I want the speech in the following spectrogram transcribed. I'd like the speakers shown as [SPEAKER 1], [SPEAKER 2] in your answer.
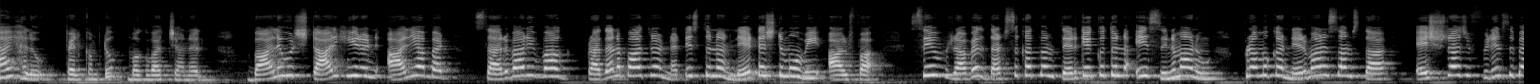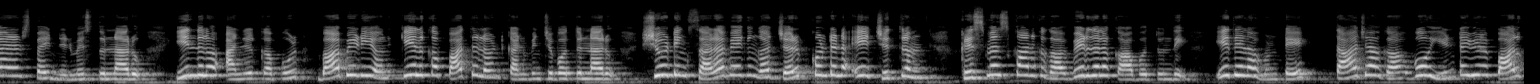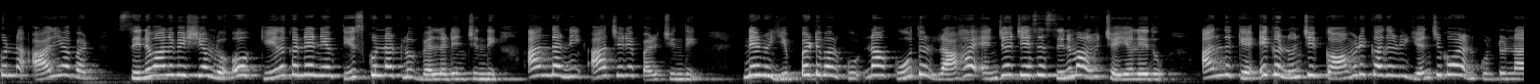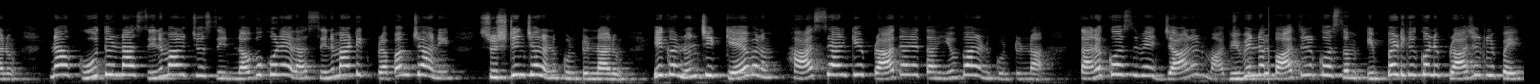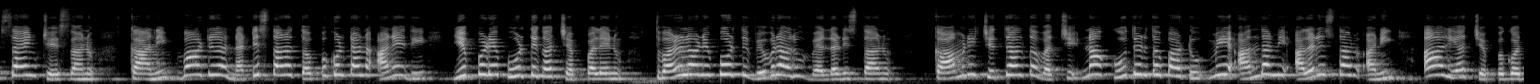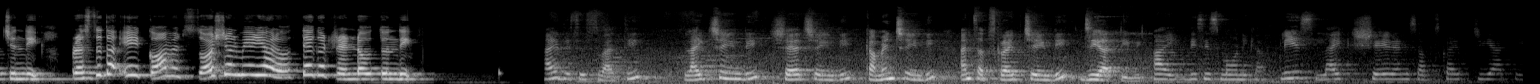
[SPEAKER 1] Hi hello. Welcome to మగవా channel. Bollywood star heroine Alia Bhatt Sharvari Wagh ప్రధాన పాత్రలో నటిస్తున్న latest movie Alpha. Shiv Rawail దర్శకత్వం తెరకెక్కుతున్న ఈ సినిమాను ప్రముఖ నిర్మాణ సంస్థ యశ్రాజ్ ఫిలిమ్స్ బ్యానర్స్ పై నిర్మిస్తున్నారు. ఇందులో అనిల్ కపూర్ బాబీ డియోన్ కీలక పాత్రలో కనిపించబోతున్నారు. షూటింగ్ శరవేగంగా జరుపుకుంటున్న ఈ చిత్రం క్రిస్మస్ కానుకగా విడుదల కాబోతుంది. ఇదిలా ఉంటే తాజాగా ఓ ఇంటర్వ్యూలో పాల్గొన్న ఆలియా భట్ సినిమాల విషయంలో ఓ కీలక నిర్ణయం తీసుకున్నట్లు వెల్లడించింది. అందరినీ ఆశ్చర్యపరిచింది. నేను ఇప్పటి వరకు నా కూతురు రాహా ఎంజాయ్ చేసే సినిమాలు చేయలేదు. అందుకే ఇక నుంచి కామెడీ కథను ఎంచుకోవాలనుకుంటున్నాను. నా కూతురు నా సినిమాలు చూసి నవ్వుకునేలా సినిమాటిక్ ప్రపంచాన్ని సృష్టించాలనుకుంటున్నాను. ఇక నుంచి కేవలం హాస్యానికి ప్రాధాన్యత ఇవ్వాలనుకుంటున్నా. తన కోసమే జానర్ మా విభిన్న పాత్రల కోసం ఇప్పటికి కొన్ని ప్రాజెక్టులపై సైన్ చేశాను. కానీ వాటిలో నటిస్తానో తప్పుకుంటాను అనేది ఇప్పుడే పూర్తిగా చెప్పలేను. త్వరలోనే పూర్తి వివరాలు వెల్లడిస్తాను. కామెడీ చిత్రాలతో వచ్చి నా కూతురితో పాటు మీ అందరినీ అలరిస్తాను అని ఆలియా చెప్పుకొచ్చింది ప్రస్తుత ఈ కామెంట్ సోషల్ మీడియాలో తెగ ట్రెండ్ అవుతుంది
[SPEAKER 2] hi this is Swathi like చేయండి షేర్ చేయండి కమెంట్ చేయండి అండ్ సబ్స్క్రైబ్ చేయండి GR TV
[SPEAKER 3] Hi, this is Monica. Please like, share, and subscribe GRT.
